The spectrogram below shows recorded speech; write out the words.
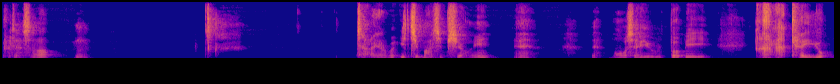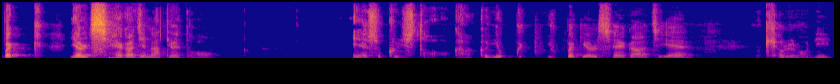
그래서 음. 자 여러분 잊지 마십시오. 예? 예. 모세 율법이 그렇게 613가지나 돼도 예수 그리스도가 그 613가지의 결론이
